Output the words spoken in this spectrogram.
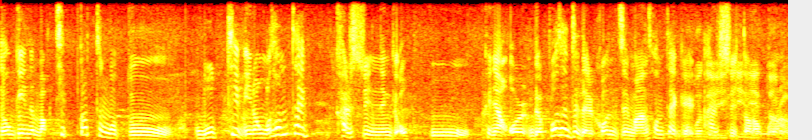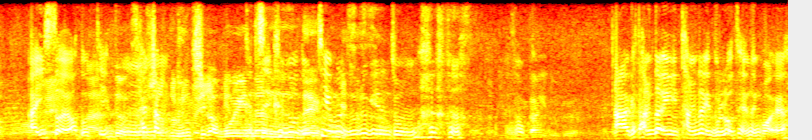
여기는 막 팁 같은 것도 노팁 이런 거 선택할 수 있는 게 없고 그냥 얼- 몇 퍼센트 낼 건지만 선택할 수 있더라고요. 아 있어요 노팁? 근데 살짝 눈치가 보이는. 그치 그거 네, 노팁을 그런 게 누르기는. 좀. 당당히 누려요. 아, 그 당당히 당당히 눌러도 되는 거예요?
